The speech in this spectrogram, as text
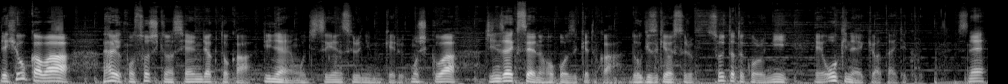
で評価はやはりこの組織の戦略とか理念を実現するに向けるもしくは人材育成の方向づけとか動機づけをするそういったところに、えー大きな影響を与えてくるですね。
